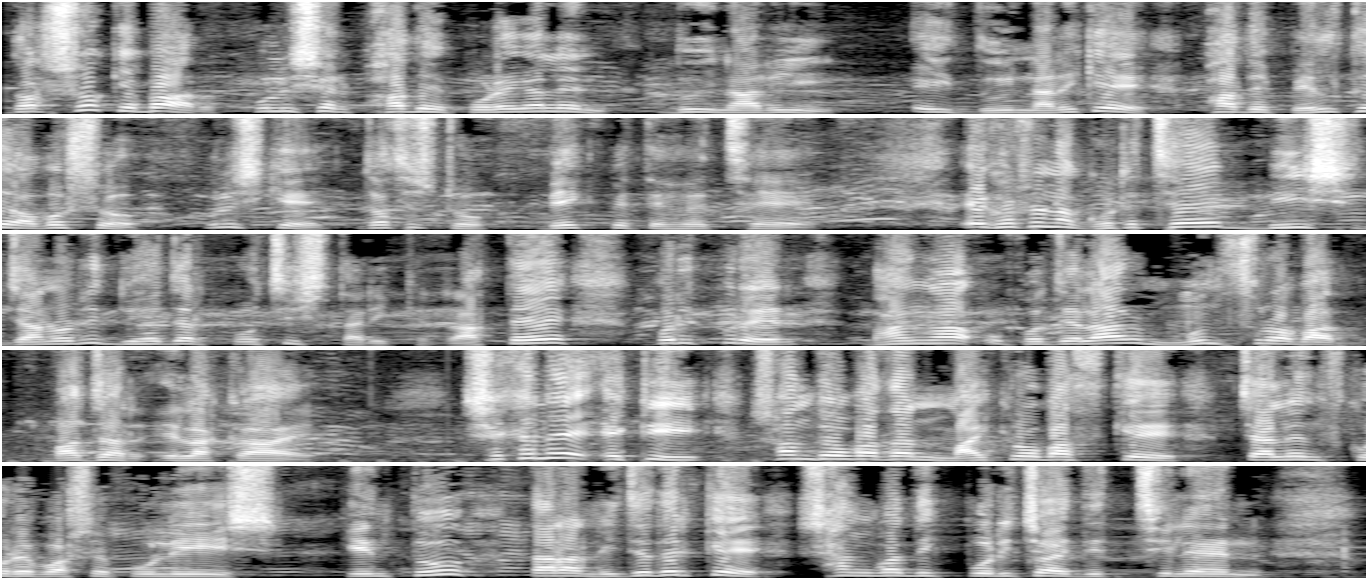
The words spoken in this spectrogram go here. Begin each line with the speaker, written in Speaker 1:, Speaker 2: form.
Speaker 1: দর্শক, এবার পুলিশের ফাঁদে পড়ে গেলেন দুই নারী। এই দুই নারীকে ফাঁদে পেলতে অবশ্য পুলিশকে যথেষ্ট বেগ পেতে হয়েছে। এ ঘটনা ঘটেছে বিশ জানুয়ারি দুই হাজার পঁচিশ তারিখ রাতে ফরিদপুরের ভাঙ্গা উপজেলার মনসুরাবাদ বাজার এলাকায়। সেখানে একটি সন্দেহবাদান মাইক্রোবাসকে চ্যালেঞ্জ করে বসে পুলিশ। কিন্তু তারা নিজেদেরকে সাংবাদিক পরিচয় দিচ্ছিলেন।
